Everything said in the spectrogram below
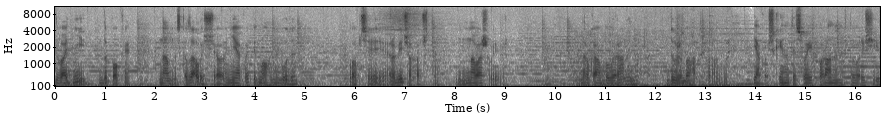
Два дні, допоки нам не сказали, що ніякої підмоги не буде. Хлопці, робіть, що хочете, на ваш вибір. На руках були ранені, дуже багато поранених. Якось кинути своїх поранених товаришів.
